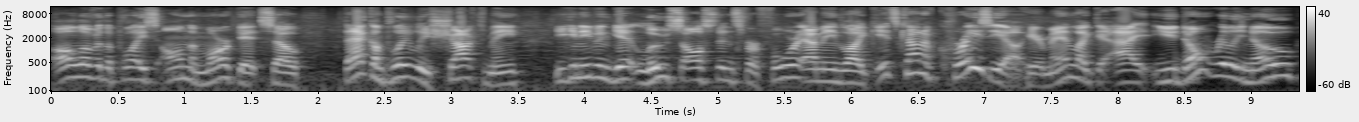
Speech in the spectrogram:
all over the place on the market. So that completely shocked me. You can even get loose Austins for four. I mean, like, it's kind of crazy out here, man. Like, I you don't really know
